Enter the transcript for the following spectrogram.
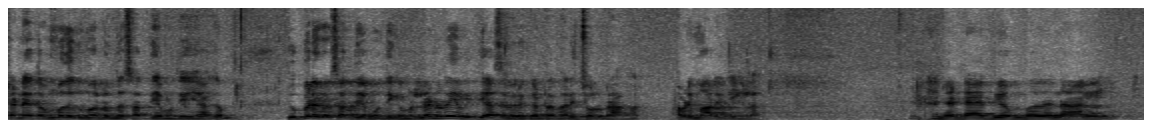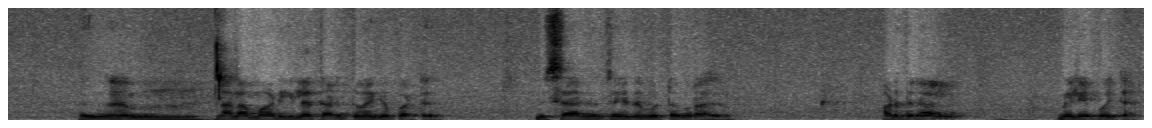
ரெண்டாயிரத்தி ஒன்பதுக்கு மேலே இருந்த சத்தியமுதி யாகம் இப்போ இருக்கிற இல்லை நிறைய வித்தியாசம் இருக்குன்ற மாதிரி சொல்கிறாங்க அப்படி மாறிட்டீங்களா? ரெண்டாயிரத்தி ஒன்பது நான் எங்கே நலமாடியில் தடுத்து வைக்கப்பட்டு விசாரணை செய்து விட்ட பிறகு அடுத்த நாள் வெளியே போயிட்டேன்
